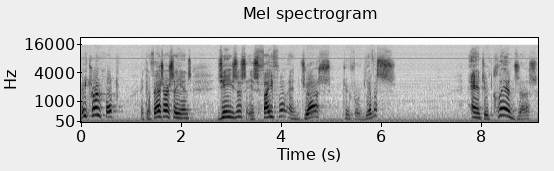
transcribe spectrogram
be truthful, and confess our sins, Jesus is faithful and just to forgive us and to cleanse us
